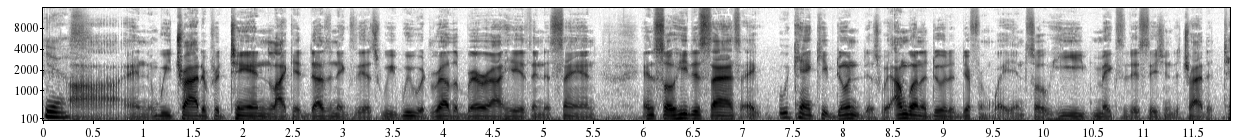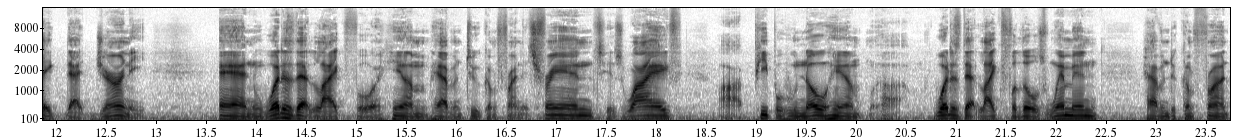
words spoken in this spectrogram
Yes. Uh, and we try to pretend like it doesn't exist. We, we would rather bury our heads in the sand. And so he decides, hey, we can't keep doing it this way. I'm going to do it a different way. And so he makes a decision to try to take that journey. And what is that like for him having to confront his friends, his wife, uh, people who know him? Uh, what is that like for those women having to confront,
